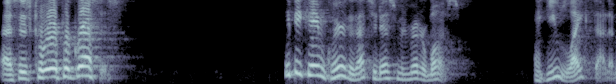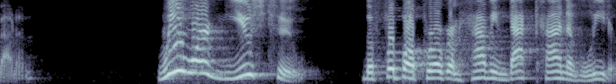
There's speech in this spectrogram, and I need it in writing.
as his career progresses, it became clear that that's who Desmond Ridder was. And you liked that about him. We weren't used to the football program having that kind of leader.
